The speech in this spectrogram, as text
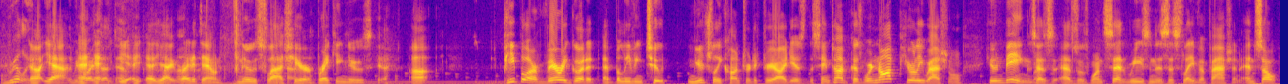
Really? Uh, yeah. Let me Uh, write that down. Yeah, yeah, write it down. News flash here. Breaking news. Yeah. Uh, people are very good at, at believing two mutually contradictory ideas at the same time because we're not purely rational human beings. As, as was once said, reason is the slave of passion. And so,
